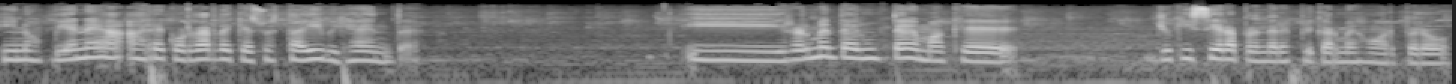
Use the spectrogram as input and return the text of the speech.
Y nos viene a, recordar de que eso está ahí vigente. Y realmente es un tema que yo quisiera aprender a explicar mejor, pero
